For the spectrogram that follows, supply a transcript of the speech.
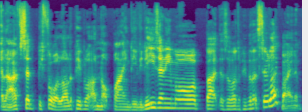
and I've said before, a lot of people are not buying DVDs anymore, but there's a lot of people that still like buying them.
